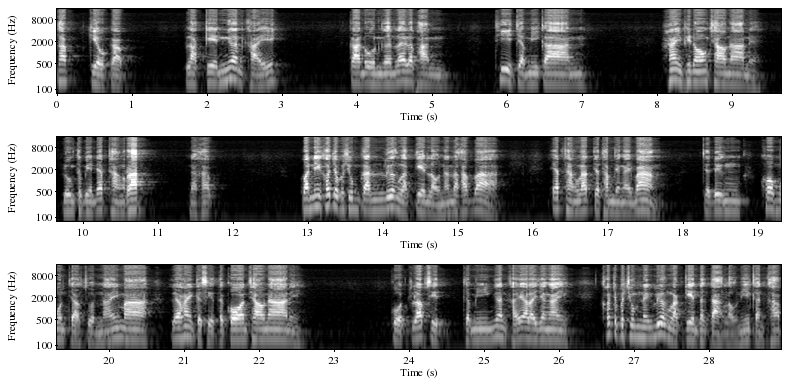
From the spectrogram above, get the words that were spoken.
ครับ เกี่ยวกับหลักเกณฑ์เงื่อนไข การโอนเงินไร่ละพันที่จะมีการให้พี่น้องชาวนาเนี่ยลงทะเบียนแอปทางรัฐนะครับ วันนี้เขาจะประชุมกันเรื่องหลักเกณฑ์เหล่านั้นนะครับว่าแอปทางรัฐจะทำยังไงบ้าง จะดึงข้อมูลจากส่วนไหนมา แล้วให้เกษตรกรชาวนานี่กดรับสิทธิ์จะมีเงื่อนไขอะไรยังไง เขาจะประชุมในเรื่องหลักเกณฑ์ต่าง ๆ เหล่านี้กันครับ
